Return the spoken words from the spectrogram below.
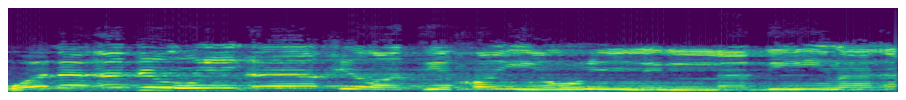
ولأجر الآخرة خير للذين آمنوا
